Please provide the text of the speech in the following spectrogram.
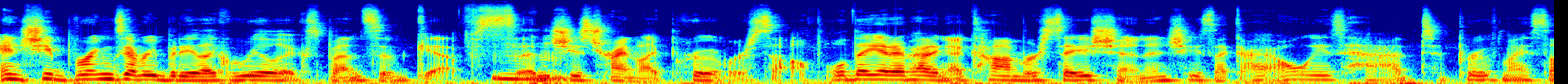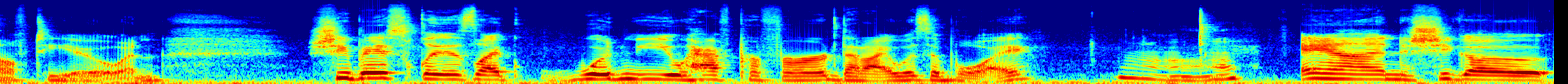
and she brings everybody like really expensive gifts and mm-hmm. she's trying to like prove herself. Well, they end up having a conversation and she's like, I always had to prove myself to you. And she basically is like, Wouldn't you have preferred that I was a boy? And she go,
